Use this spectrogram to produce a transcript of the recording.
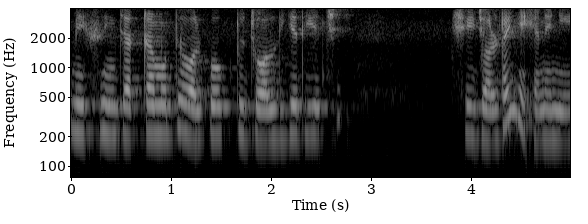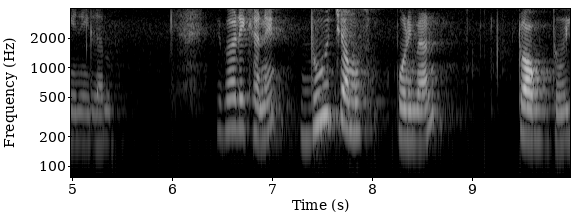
মিক্সিং জারটার মধ্যে অল্প একটু জল দিয়ে দিয়েছি। সেই জলটাই এখানে নিয়ে নিলাম। এবার এখানে দু চামচ পরিমাণ টক দই,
